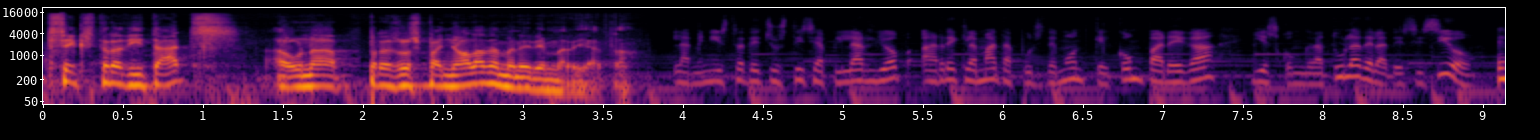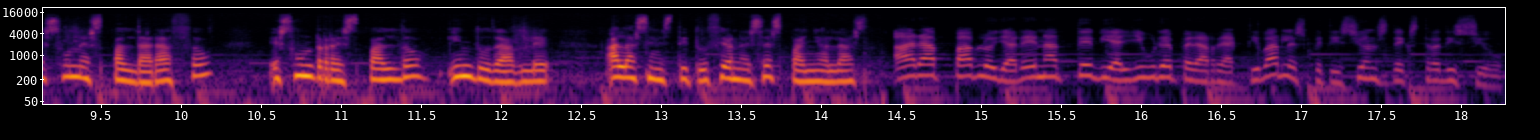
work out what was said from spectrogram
ser extraditats a una presó espanyola de manera immediata. La ministra de Justícia Pilar Llop ha reclamat a Puigdemont que comparega i es congratula de la decisió. Es un espaldarazo, es un respaldo indudable a las instituciones españolas. Ara Pablo Llarena té via lliure per a reactivar les peticions d'extradició.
